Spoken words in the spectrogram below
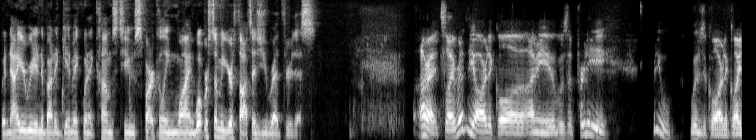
but now you're reading about a gimmick when it comes to sparkling wine. What were some of your thoughts as you read through this? All right, so I read the article. I mean, it was a pretty, pretty whimsical article. I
